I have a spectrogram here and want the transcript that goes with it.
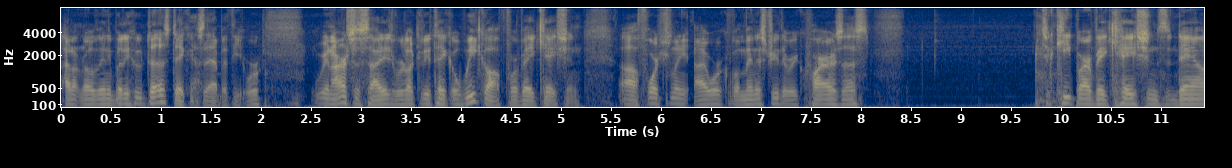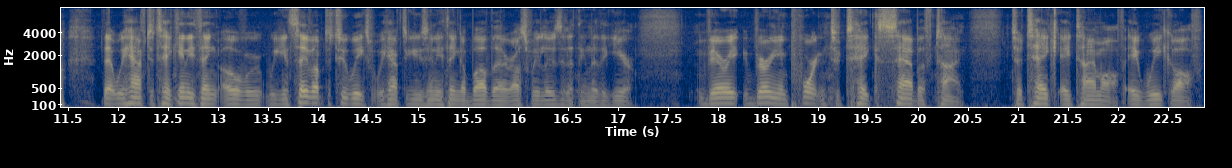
I don't know of anybody who does take a Sabbath year. We're, in our societies, we're lucky to take a week off for vacation. Uh, fortunately, I work with a ministry that requires us to keep our vacations down that we have to take anything over. We can save up to two weeks but we have to use anything above that or else we lose it at the end of the year. Very very important to take sabbath time to take a time off a week off.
